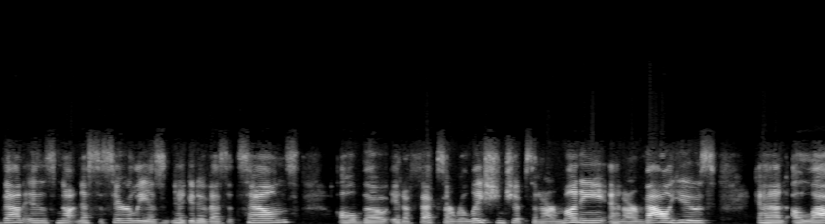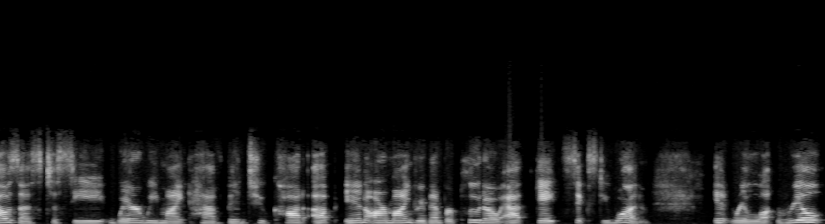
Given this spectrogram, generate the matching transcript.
That is not necessarily as negative as it sounds, although it affects our relationships and our money and our values and allows us to see where we might have been too caught up in our mind. Remember Pluto at gate 61. It real, real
